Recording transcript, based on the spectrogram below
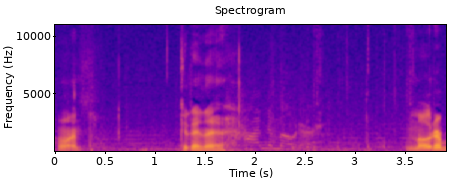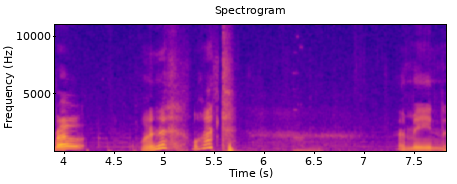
Come on. Get in there. Motor. Motorboat? What? What? I mean,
